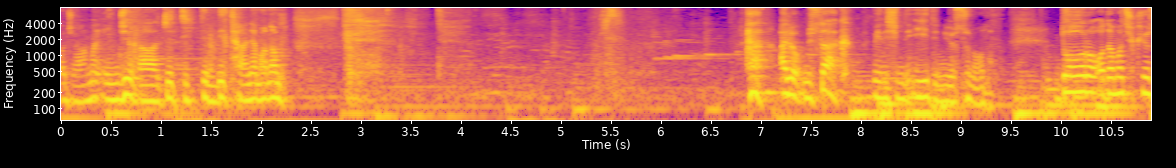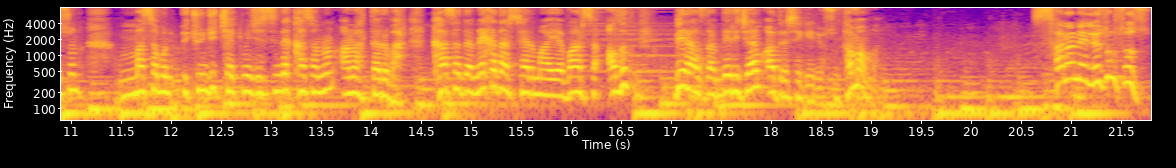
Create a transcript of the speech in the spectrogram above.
Ocağıma incir ağacı diktim bir tanem hanım. Ha, alo Müstahak. Beni şimdi iyi dinliyorsun oğlum. Doğru odama çıkıyorsun. Masamın üçüncü çekmecesinde kasanın anahtarı var. Kasada ne kadar sermaye varsa alıp birazdan vereceğim adrese geliyorsun tamam mı? Sana ne lüzumsuz?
